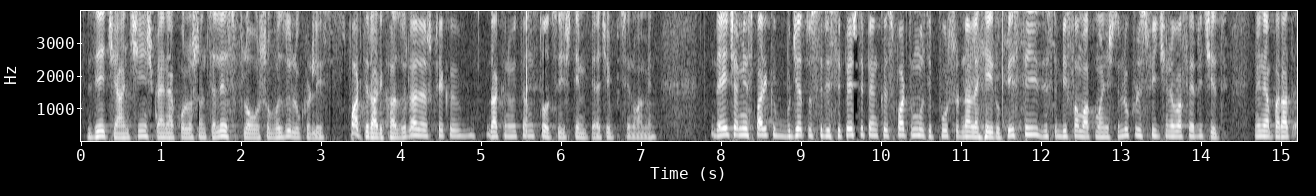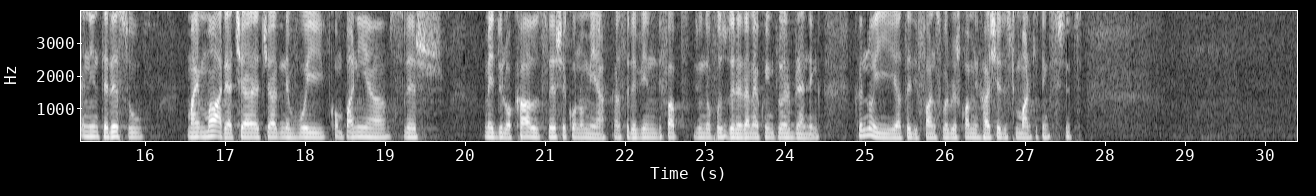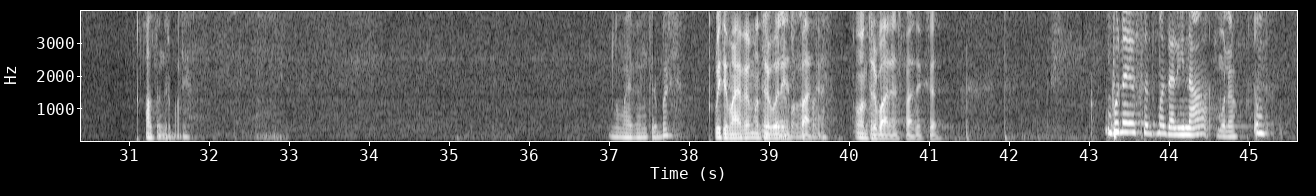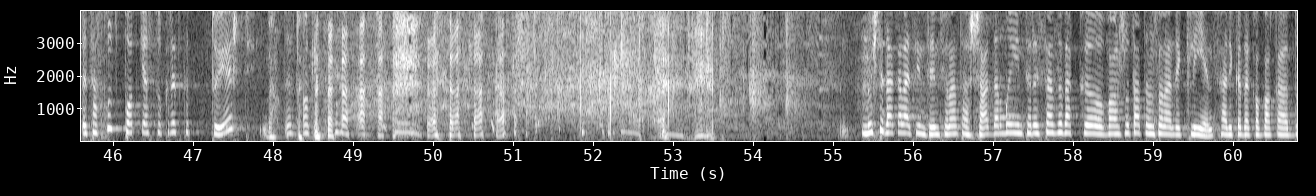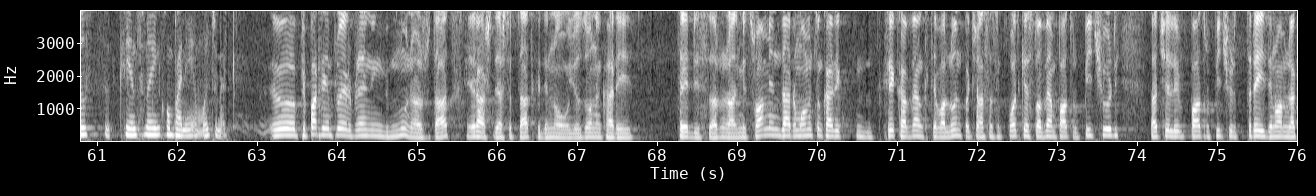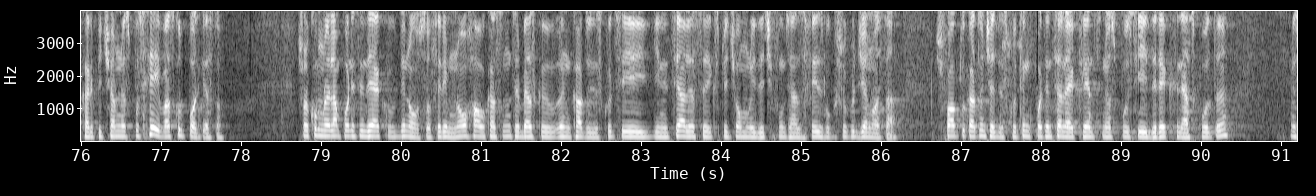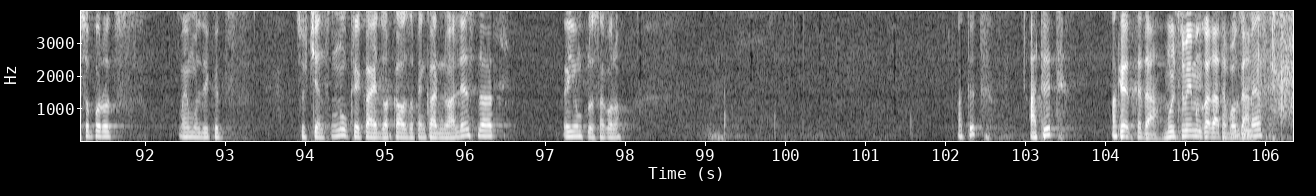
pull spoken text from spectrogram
10 ani, 15 ani acolo și au înțeles flow și au văzut lucrurile. Sunt foarte rare cazurile alea și cred că dacă ne uităm toți îi știm pe acei puțini oameni. De aici mi se pare că bugetul se risipește pentru că sunt foarte multe pușuri în alea heirupistii, de să bifăm acum niște lucruri, să fie cineva fericit. Nu e neapărat în interesul mai mare a ceea ce are nevoie compania slash mediul local slash economia, ca să revin de fapt de unde a fost durerea mea cu employer branding că nu e atât de fan să vorbești cu oameni HR despre marketing, să știți. Altă întrebare. Nu mai avem întrebări? Uite, mai avem întrebări în Este spate. acolo în O întrebare în spate, cred. Bună, eu sunt Mădălina. Bună. Îmi- Îți ascult podcastul, cred că tu ești? Da. Ok. Nu știu dacă l-ați intenționat așa, dar mă interesează dacă v-a ajutat în zona de clienți, adică dacă v-a adus clienți noi în companie. Mulțumesc. Uh, Pe partea de employer branding nu ne-a ajutat. Era și de așteptat că, din nou, e o zonă în care trebuie să ajungă la anumiți oameni, dar în momentul în care cred că aveam câteva luni, pe ce am în podcastul, aveam patru pitch-uri, la cele patru pitch-uri, trei din oameni la care pitcheam ne-au spus, hei, vă ascult podcastul. Și oricum noi l-am pornit ideea cu, din nou, să oferim know-how ca să nu trebuiască în cadrul discuției inițiale să explice omului de ce funcționează Facebook și lucruri genul ăsta. Și faptul că atunci discutând cu potențialii clienți ne-au spus ei direct că ne ascultă, mi s-a părut mai mult decât suficient. Nu cred că aia e doar cauza pentru care ne-au ales, dar e un plus acolo. Atât? Atât? Atât. Cred că da. Mulțumim încă o dată, Bogdan. Mulțumesc.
